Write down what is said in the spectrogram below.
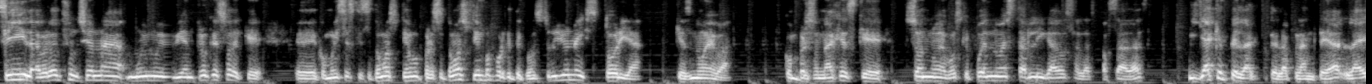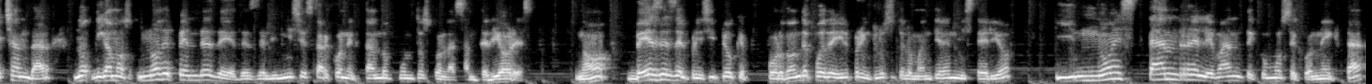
Sí, la verdad funciona muy, muy bien. Creo que eso de que eh, como dices, que se toma su tiempo, pero se toma su tiempo porque te construye una historia que es nueva, con personajes que son nuevos, que pueden no estar ligados a las pasadas, y ya que te la, te la plantea, la echa a andar, no, digamos, no depende de desde el inicio estar conectando puntos con las anteriores, ¿no? Ves desde el principio que por dónde puede ir, pero incluso te lo mantiene en misterio, y no es tan relevante cómo se conecta,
